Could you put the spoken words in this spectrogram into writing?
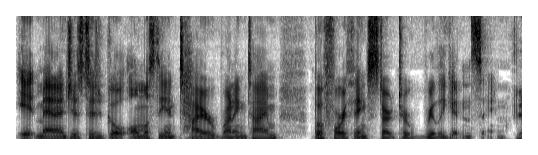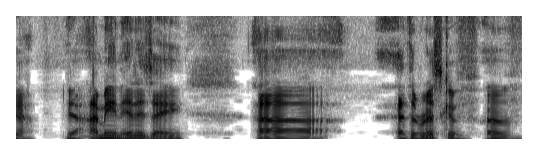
it manages to go almost the entire running time before things start to really get insane. Yeah. Yeah. I mean, it is a, uh, at the risk of, of,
